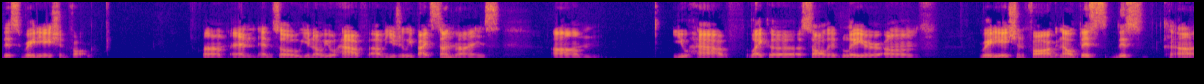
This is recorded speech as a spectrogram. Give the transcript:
this radiation fog. Um, and and so you know you'll have uh, usually by sunrise, um, you have like a, a solid layer of radiation fog. Now this this uh,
